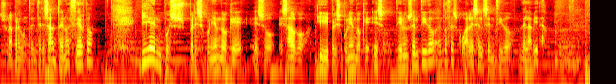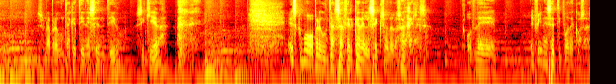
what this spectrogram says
Es una pregunta interesante, ¿no es cierto? Bien, pues presuponiendo que eso es algo y presuponiendo que eso tiene un sentido, entonces ¿cuál es el sentido de la vida? Una pregunta que tiene sentido, siquiera. es como preguntarse acerca del sexo de los ángeles, o de, en fin, ese tipo de cosas.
